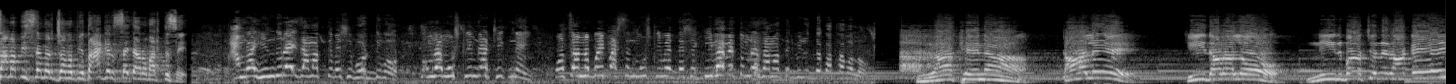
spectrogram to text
জামাত ইসলামের জনপ্রিয়তা আগের সাইড আরও বাড়তেছে। আমরা হিন্দুরাই জামাতকে বেশি ভোট দিব। তোমরা মুসলিমরা ঠিক নেই। পঁচানব্বই পার্সেন্ট মুসলিমের দেশে কীভাবে তোমরা জামাতের বিরুদ্ধে কথা বলো? রাখে না। তাহলে কি দাঁড়াল? নির্বাচনের আগেই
